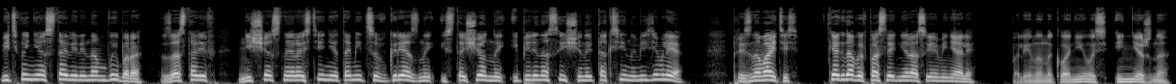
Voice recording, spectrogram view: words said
«Ведь вы не оставили нам выбора, заставив несчастное растение томиться в грязной, истощенной и перенасыщенной токсинами земле. Признавайтесь, когда вы в последний раз ее меняли?» Полина наклонилась и нежно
